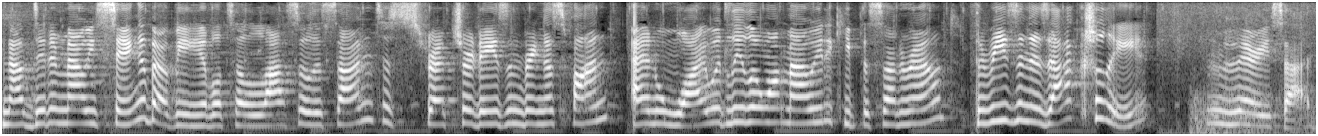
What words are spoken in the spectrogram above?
Now, didn't Maui sing about being able to lasso the sun to stretch our days and bring us fun? And why would Lilo want Maui to keep the sun around? The reason is actually very sad.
